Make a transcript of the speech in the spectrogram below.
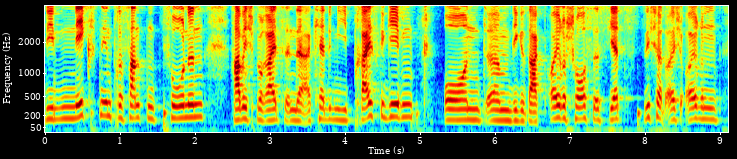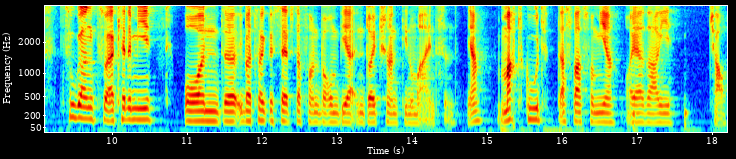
Die nächsten interessanten Zonen habe ich bereits in der Academy preisgegeben. Und ähm, wie gesagt, eure Chance ist jetzt, sichert euch euren Zugang zur Academy und äh, überzeugt euch selbst davon, warum wir in Deutschland die Nummer 1 sind. Ja? Macht's gut, das war's von mir, euer Sagi. Ciao.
